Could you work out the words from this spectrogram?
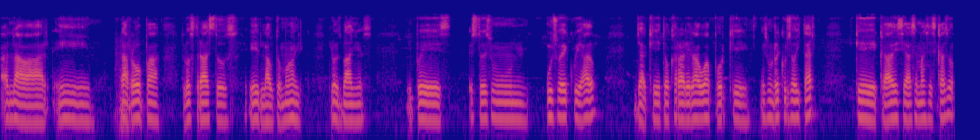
al lavar eh, la ropa, los trastos, el automóvil, los baños. Y pues esto es un uso de cuidado, ya que toca ahorrar el agua porque es un recurso vital que cada vez se hace más escaso,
